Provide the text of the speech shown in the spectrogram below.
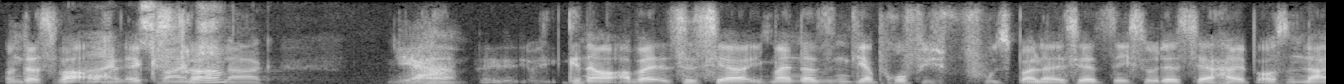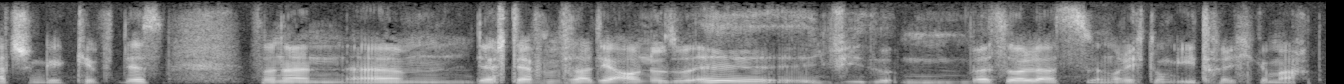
und das war Nein, auch extra. War. Ja, genau, aber es ist ja, ich meine, da sind ja Profifußballer. Ist jetzt nicht so, dass der halb aus dem Latschen gekippt ist, sondern ähm, der Steffens hat ja auch nur so, äh, irgendwie so, mh, hm, was soll das in Richtung Idrich gemacht.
